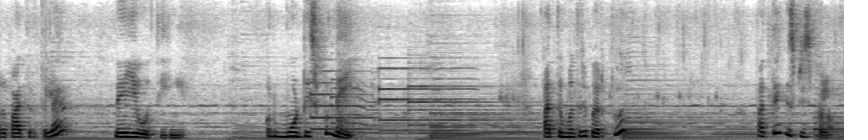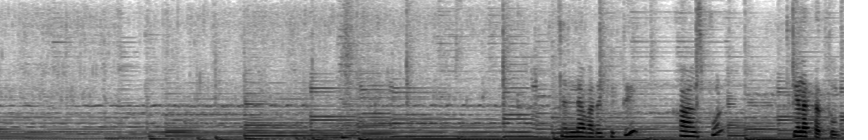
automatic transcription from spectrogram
ஒரு பாத்திரத்தில் நெய்யை ஊற்றிங்க ஒரு மூணு டீஸ்பூன் நெய். பத்து முந்திரி பருப்பு பத்து கிஸ்மிஸ் பழம். நல்லா வதக்கிட்டு கால் ஸ்பூன் ஏலக்காத்தூள்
